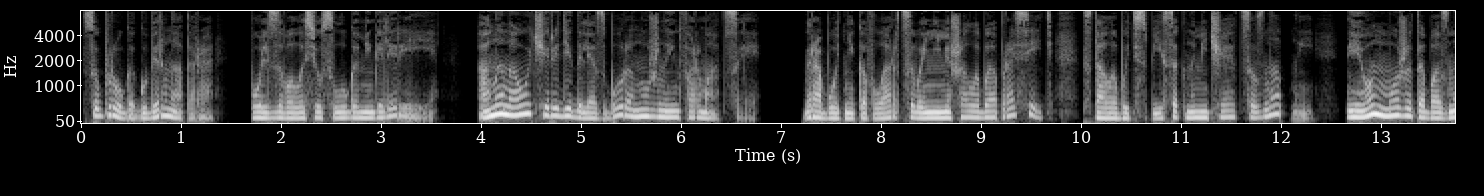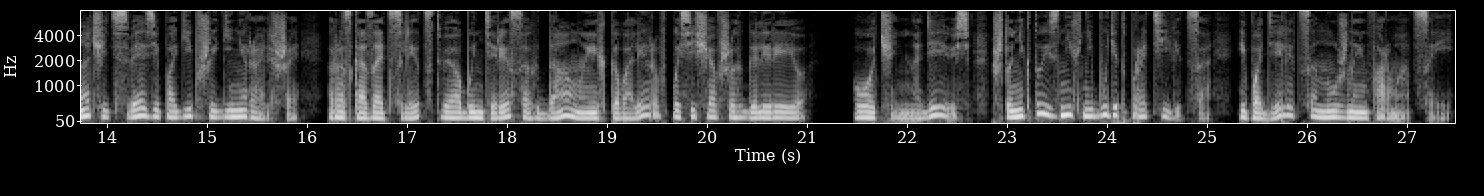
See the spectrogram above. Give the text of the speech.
супруга губернатора, пользовалась услугами галереи. Она на очереди для сбора нужной информации. Работников Ларцевой не мешало бы опросить, стало быть, список намечается знатный, и он может обозначить связи погибшей генеральши, рассказать следствию об интересах дам и их кавалеров, посещавших галерею. Очень надеюсь, что никто из них не будет противиться и поделится нужной информацией.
